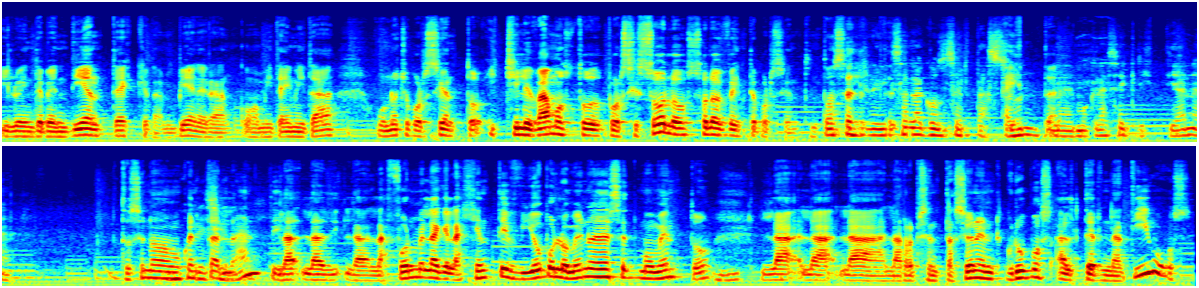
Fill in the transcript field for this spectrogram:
y los independientes, que también eran como mitad y mitad, un 8% y Chile Vamos todo por sí solo, solo el 20%. Entonces, revisa la concertación, la democracia cristiana. Entonces nos damos cuenta la, la, la, forma en la que la gente vio, por lo menos en ese momento, la, representación en grupos alternativos,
